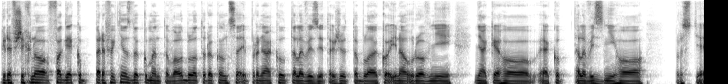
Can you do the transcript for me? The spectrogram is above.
kde všechno fakt jako perfektně zdokumentoval. Bylo to dokonce i pro nějakou televizi, takže to bylo jako i na úrovni nějakého jako televizního prostě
